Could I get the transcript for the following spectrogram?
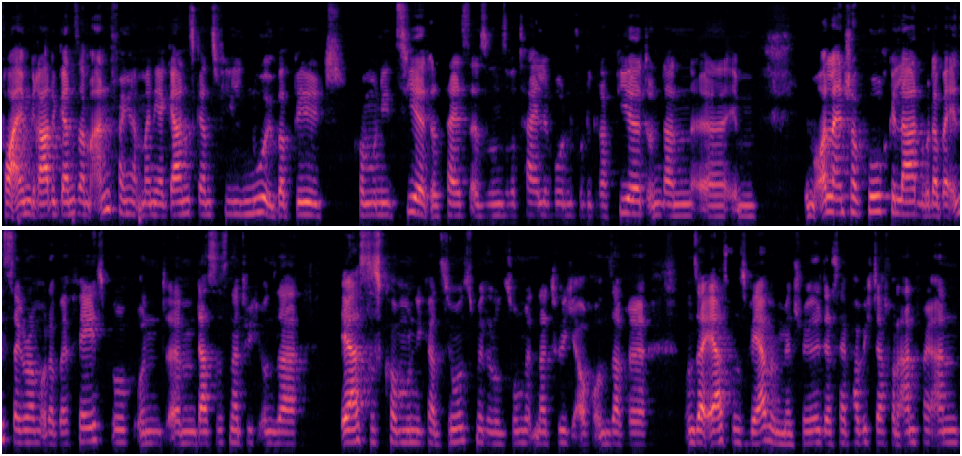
vor allem gerade ganz am Anfang hat man ja ganz, ganz viel nur über Bild kommuniziert. Das heißt also, unsere Teile wurden fotografiert und dann äh, im, im Online-Shop hochgeladen oder bei Instagram oder bei Facebook. Und ähm, das ist natürlich unser erstes Kommunikationsmittel und somit natürlich auch unsere, unser erstes Werbemittel. Deshalb habe ich da von Anfang an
